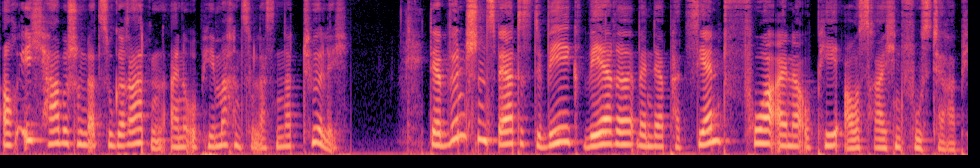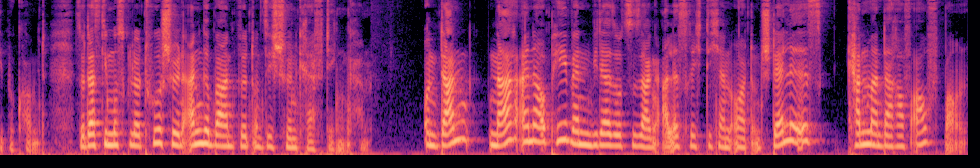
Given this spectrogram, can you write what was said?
Auch ich habe schon dazu geraten, eine OP machen zu lassen, natürlich. Der wünschenswerteste Weg wäre, wenn der Patient vor einer OP ausreichend Fußtherapie bekommt, sodass die Muskulatur schön angebahnt wird und sich schön kräftigen kann. Und dann nach einer OP, wenn wieder sozusagen alles richtig an Ort und Stelle ist, kann man darauf aufbauen.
